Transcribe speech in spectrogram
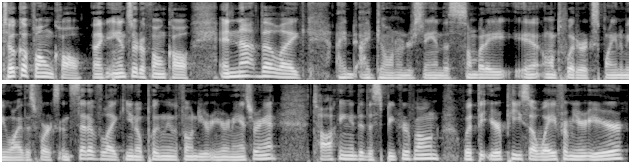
took a phone call, like answered a phone call, and not the like, I, I don't understand this. Somebody uh, on Twitter explained to me why this works. Instead of like, you know, putting the phone to your ear and answering it, talking into the speakerphone with the earpiece away from your ear,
